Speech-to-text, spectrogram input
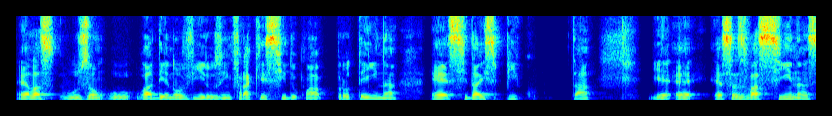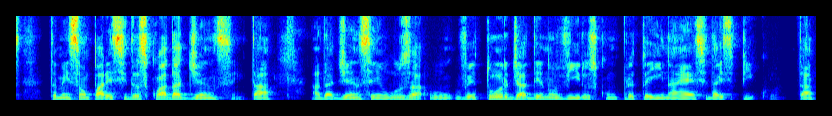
elas usam o, adenovírus enfraquecido com a proteína S da espico. Tá? E, é, essas vacinas também são parecidas com a da Janssen. Tá? A da Janssen usa o vetor de adenovírus com proteína S da espícula. Tá?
